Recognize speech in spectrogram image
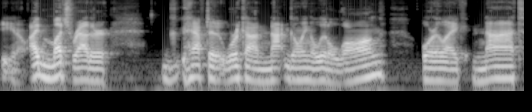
you know i'd much rather have to work on not going a little long or like not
